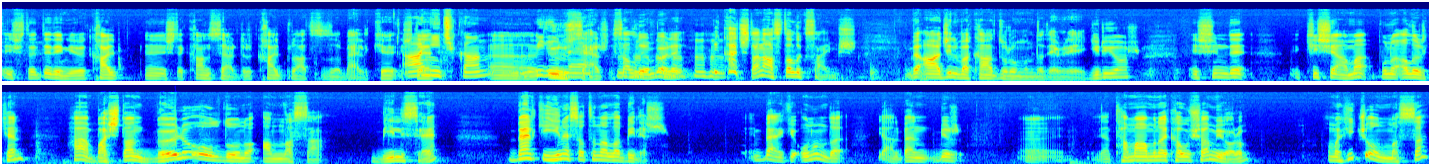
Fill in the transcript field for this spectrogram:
İşte dediğim gibi kalp e, işte kanserdir, kalp rahatsızlığı belki. işte Ani çıkan, e, bilinmeyen. ülser, sallıyorum böyle birkaç tane hastalık saymış. Ve acil vaka durumunda devreye giriyor. E şimdi kişi ama bunu alırken ha baştan böyle olduğunu anlasa, bilse belki yine satın alabilir. Belki onun da yani ben bir e, yani tamamına kavuşamıyorum ama hiç olmazsa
